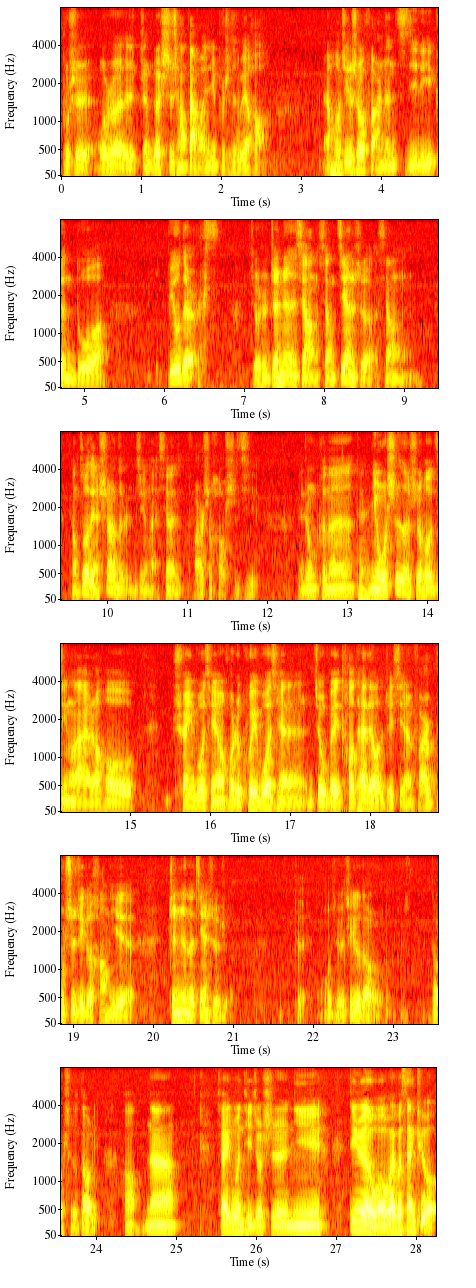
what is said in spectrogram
不是我说整个市场大环境不是特别好，然后这个时候反而能激励更多 builders，就是真正想想建设想。想做点事儿的人进来，现在反而是好时机。那种可能牛市的时候进来，然后圈一波钱或者亏一波钱就被淘汰掉的这些人，反而不是这个行业真正的建设者。对我觉得这个倒倒是有道理。好，那下一个问题就是你订阅了我 Web 三 Q，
